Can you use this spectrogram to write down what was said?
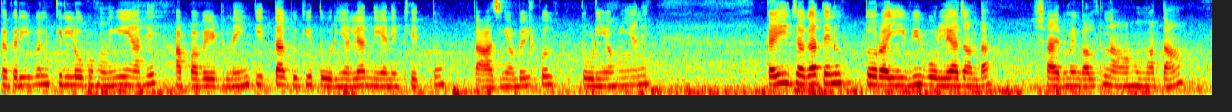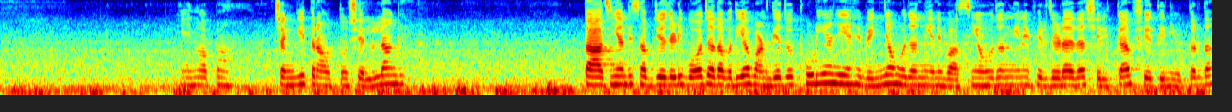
ਤਕਰੀਬਨ ਕਿਲੋ ਕੁ ਹੋਣਗੀਆਂ ਇਹ। ਆਪਾਂ ਵੇਟ ਨਹੀਂ ਕੀਤਾ ਕਿਉਂਕਿ ਤੋਰੀਆਂ ਲਿਆਂਦੀਆਂ ਨੇ ਖੇਤੋਂ। ਤਾਜ਼ੀਆਂ ਬਿਲਕੁਲ ਤੋੜੀਆਂ ਹੋਈਆਂ ਨੇ। ਕਈ ਜਗ੍ਹਾ ਤੇ ਇਹਨੂੰ ਤੋਰਈ ਵੀ ਬੋਲਿਆ ਜਾਂਦਾ। ਸ਼ਾਇਦ ਮੈਂ ਗਲਤ ਨਾ ਹੋਵਾਂ ਤਾਂ। ਇਹਨੂੰ ਆਪਾਂ ਚੰਗੀ ਤਰ੍ਹਾਂ ਉੱਤੋਂ ਛਿੱਲ ਲਾਂਗੇ। ਤਾਜ਼ੀਆਂ ਦੀ ਸਬਜ਼ੀ ਜਿਹੜੀ ਬਹੁਤ ਜ਼ਿਆਦਾ ਵਧੀਆ ਬਣਦੀ ਹੈ ਜੋ ਥੋੜੀਆਂ ਜਿਹੀਆਂ ਇਹ ਵਹੀਆਂ ਹੋ ਜਾਂਦੀਆਂ ਨੇ ਵਾਸੀਆਂ ਹੋ ਜਾਂਦੀਆਂ ਨੇ, ਫਿਰ ਜਿਹੜਾ ਇਹਦਾ ਛਿਲਕਾ ਛੇਤੀ ਨਹੀਂ ਉਤਰਦਾ।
